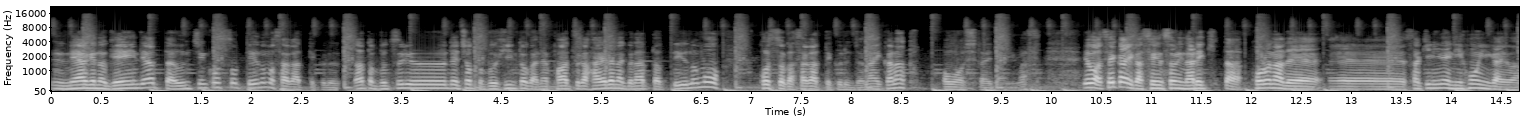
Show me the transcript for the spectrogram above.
値上げの原因であった運賃コストっていうのも下がってくる。あと物流でちょっと部品とかね、パーツが入らなくなったっていうのも、コストが下がってくるんじゃないかなと思う次第であります。要は世界が戦争に慣れきったコロナで、えー先にね、日本以外は、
